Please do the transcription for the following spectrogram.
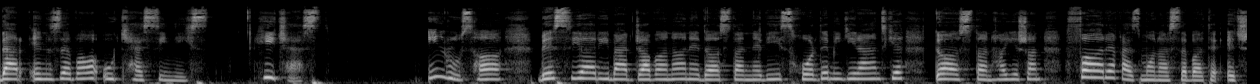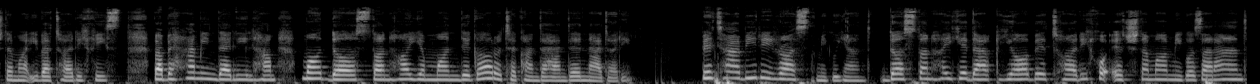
در انزوا او کسی نیست. هیچ است. این روزها بسیاری بر جوانان داستان نویس خورده می‌گیرند که داستانهایشان فارغ از مناسبات اجتماعی و تاریخی است و به همین دلیل هم ما داستانهای ماندگار و تکان دهنده نداریم. به تعبیری راست می‌گویند داستانهایی که در قیاب تاریخ و اجتماع میگذرند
